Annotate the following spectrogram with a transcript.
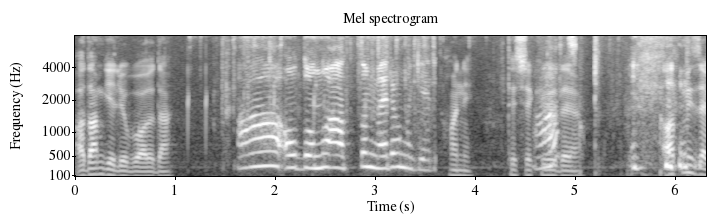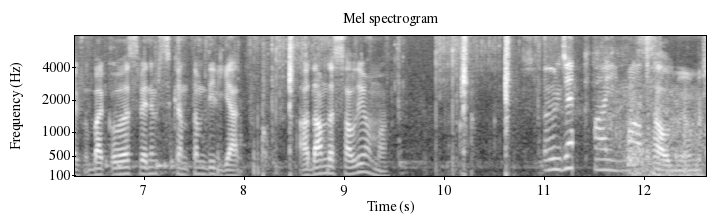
Adam geliyor bu arada. Aa o donu attım ver onu geri. Hani teşekkür At. ederim. Atmayacak. Bak orası benim sıkıntım değil gel. Adam da salıyor mu? Öleceksin. Ay mal. Salmıyormuş.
